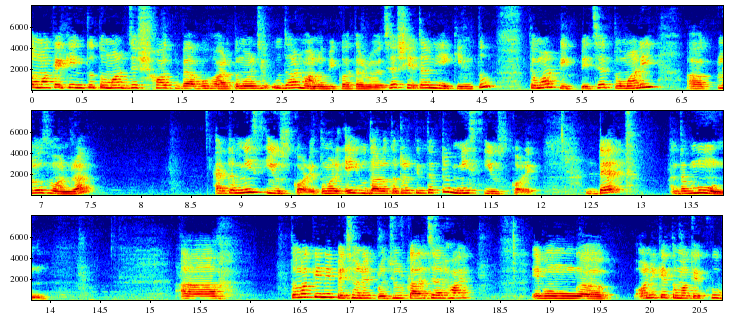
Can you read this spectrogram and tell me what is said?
তোমাকে কিন্তু তোমার যে সৎ ব্যবহার, তোমার যে উদার মানবিকতা রয়েছে, সেটা নিয়ে কিন্তু তোমার পিঠ পিছে তোমারই ক্লোজ ওয়ানরা একটা মিস ইউজ করে। তোমার এই উদারতাটার কিন্তু একটা মিস ইউজ করে ডেথ দ্য মুন তোমাকে নিয়ে পেছনে প্রচুর কালচার হয় এবং অনেকে তোমাকে খুব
